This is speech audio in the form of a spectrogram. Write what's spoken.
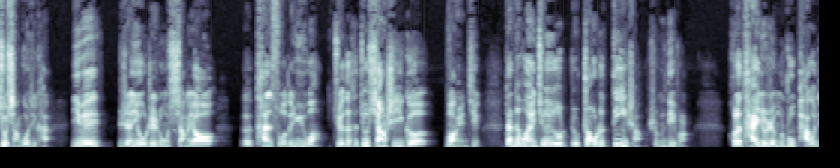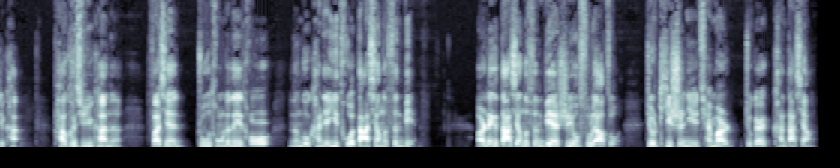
就想过去看，因为人有这种想要。呃，探索的欲望，觉得它就像是一个望远镜，但那望远镜又又照着地上什么地方？后来他也就忍不住趴过去看，趴过去一看呢，发现竹筒的那头能够看见一坨大象的粪便，而那个大象的粪便是用塑料做，就是提示你前面就该看大象，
